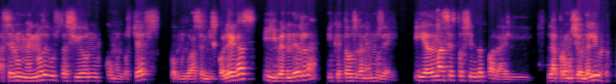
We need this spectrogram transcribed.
hacer un menú degustación como los chefs, como lo hacen mis colegas, y venderla y que todos ganemos de ahí. Y además esto sirve para el la promoción del libro.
